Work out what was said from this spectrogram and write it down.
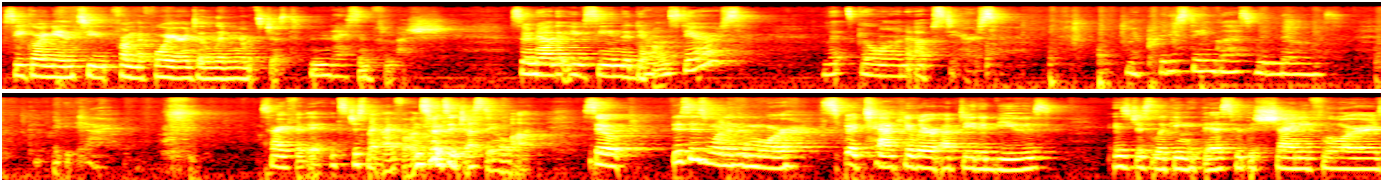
See, going into, from the foyer into the living room, it's just nice and flush. So now that you've seen the downstairs, let's go on upstairs. My pretty stained glass windows. Look how pretty they are. Sorry for the, it's just my iPhone, so it's adjusting a lot. So this is one of the more spectacular updated views is just looking at this with the shiny floors.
